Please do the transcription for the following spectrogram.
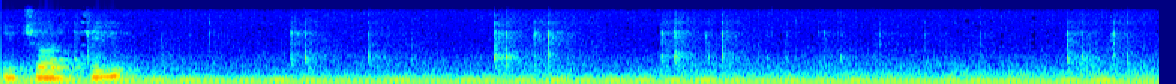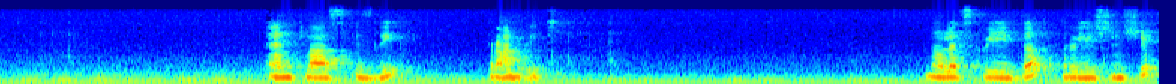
teacher three and class is the primary key. Now let's create the relationship.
